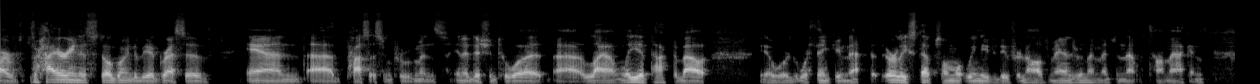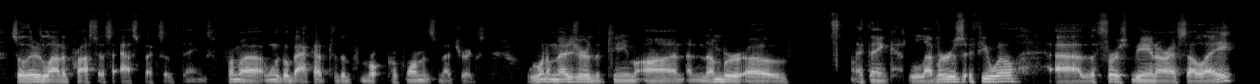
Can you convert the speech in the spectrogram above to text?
our hiring is still going to be aggressive, and uh, process improvements. In addition to what uh, Lyle and Leah talked about, you know, we're, we're thinking that early steps on what we need to do for knowledge management. I mentioned that with Tom Atkins. So there's a lot of process aspects of things. From a, when we go back up to the performance metrics, we want to measure the team on a number of, I think, levers, if you will. Uh, the first being our SLA,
